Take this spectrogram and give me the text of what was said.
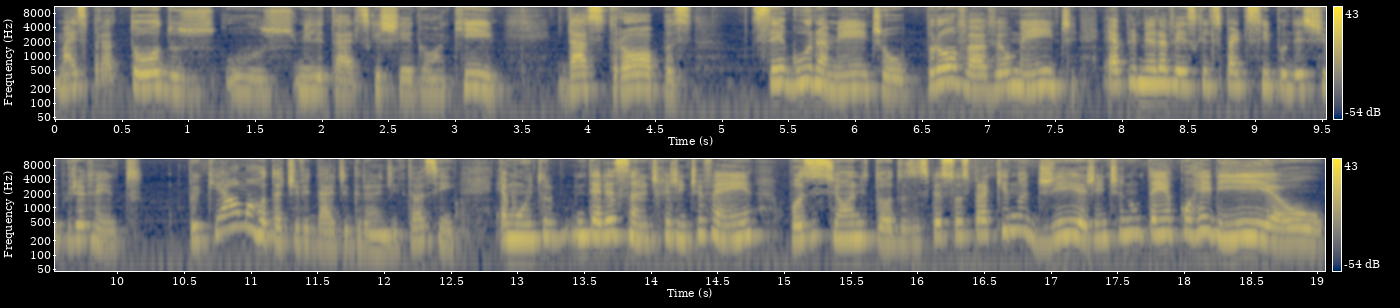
mas para todos os militares que chegam aqui, das tropas, seguramente ou provavelmente é a primeira vez que eles participam desse tipo de evento. Porque há uma rotatividade grande. Então, assim, é muito interessante que a gente venha, posicione todas as pessoas para que no dia a gente não tenha correria ou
